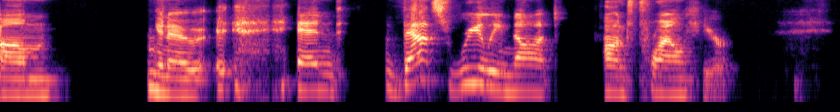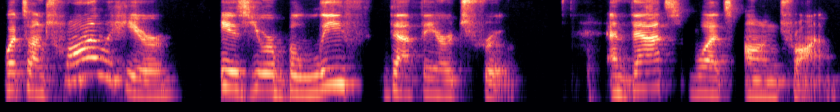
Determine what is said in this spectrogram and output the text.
Um, you know, and that's really not on trial here. What's on trial here is your belief that they are true. And that's what's on trial.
